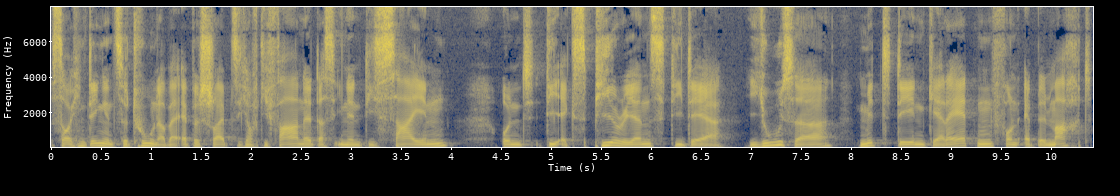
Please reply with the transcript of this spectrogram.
solchen Dingen zu tun, aber Apple schreibt sich auf die Fahne, dass ihnen Design und die Experience, die der User mit den Geräten von Apple macht,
